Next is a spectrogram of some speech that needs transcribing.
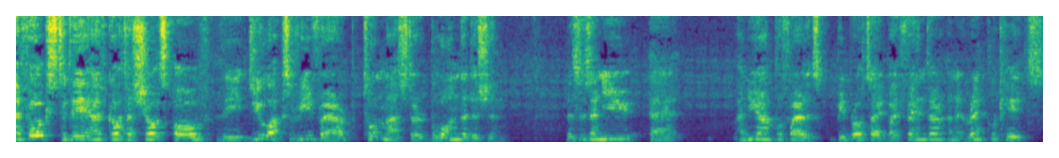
folks, today I've got a shot of the Deluxe Reverb Tonemaster Blonde Edition. This is a new, uh, a new amplifier that's been brought out by Fender and it replicates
